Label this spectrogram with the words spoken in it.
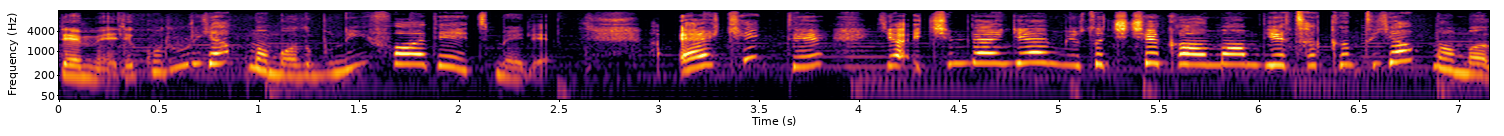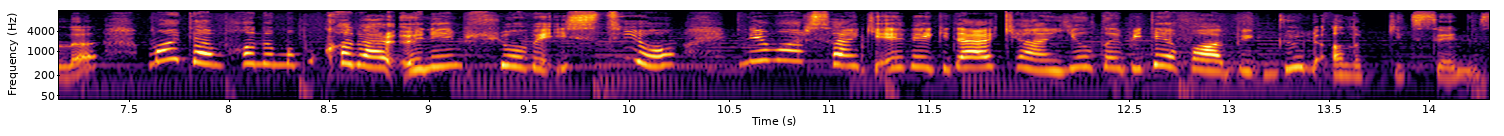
demeli. Gurur yapmamalı, bunu ifade etmeli. Erkek de ya içimden gelmiyorsa çiçek almam diye takıntı yapmamalı. Madem hanımı bu kadar önemsiyor ve istiyor, ne var sanki eve giderken yılda bir defa bir gül alıp gitseniz.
